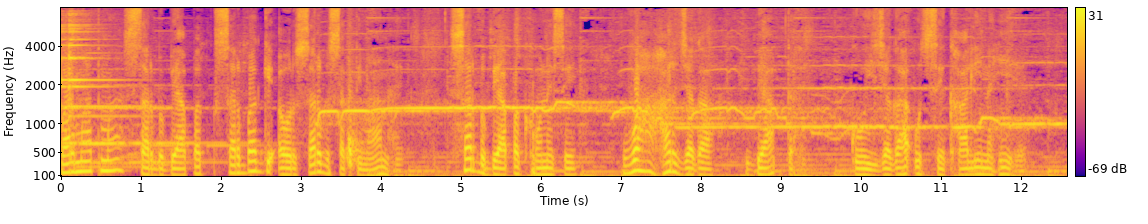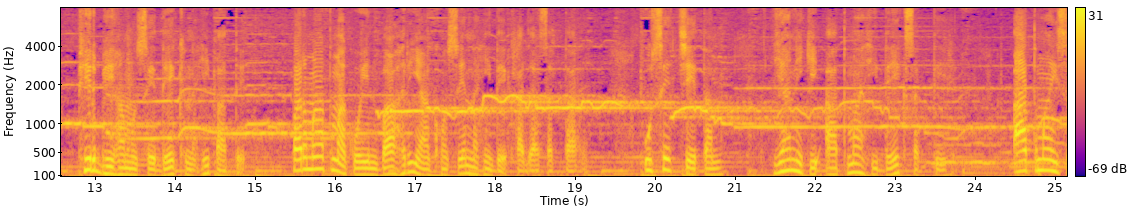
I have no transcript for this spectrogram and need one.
परमात्मा सर्वव्यापक, सर्वज्ञ और सर्वशक्तिमान है। सर्वव्यापक होने से वह हर जगह व्याप्त है। कोई जगह उससे खाली नहीं है, फिर भी हम उसे देख नहीं पाते। परमात्मा को इन बाहरी आँखों से नहीं देखा जा सकता है। उसे चेतन, यानी कि आत्मा ही देख सकती है। आत्मा इस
